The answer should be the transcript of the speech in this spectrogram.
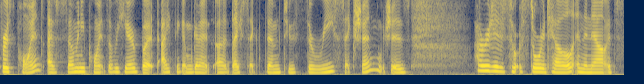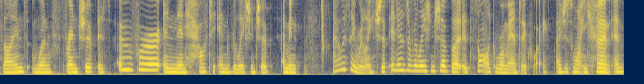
first points. I have so many points over here, but I think I'm gonna uh, dissect them to three section, which is how we did a storytell, and then now it's signs when friendship is over, and then how to end relationship. I mean, I always say relationship. It is a relationship, but it's not like a romantic way. I just want you to,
